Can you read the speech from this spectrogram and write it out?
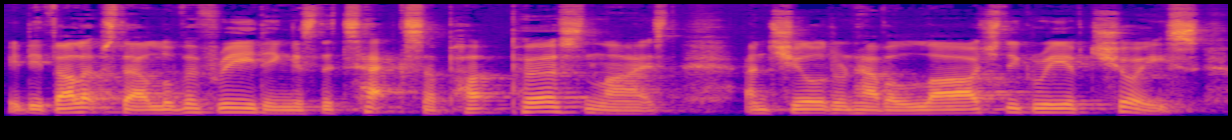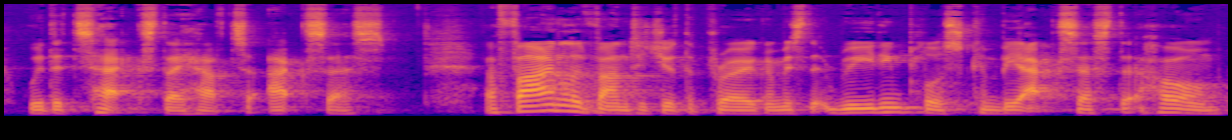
It develops their love of reading as the texts are personalised and children have a large degree of choice with the text they have to access. A final advantage of the programme is that Reading Plus can be accessed at home,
